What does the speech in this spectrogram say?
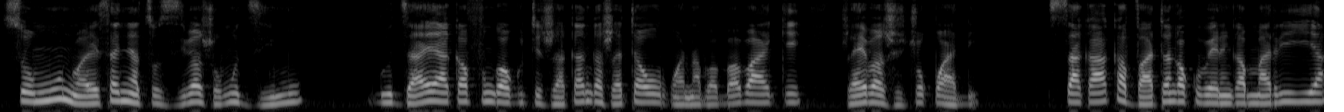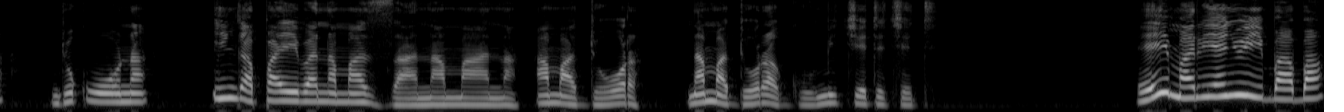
somunhu aisanyatsoziva zvomudzimu dudzai akafunga kuti zvakanga zvataurwa nababa vake zvaiva zvechokwadi. Saka akabva atanga kuverenga mari iya ndokuona inga paiva namazana mana amadhora namadhora gumi chete chete hei mari yenyu iyi baba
